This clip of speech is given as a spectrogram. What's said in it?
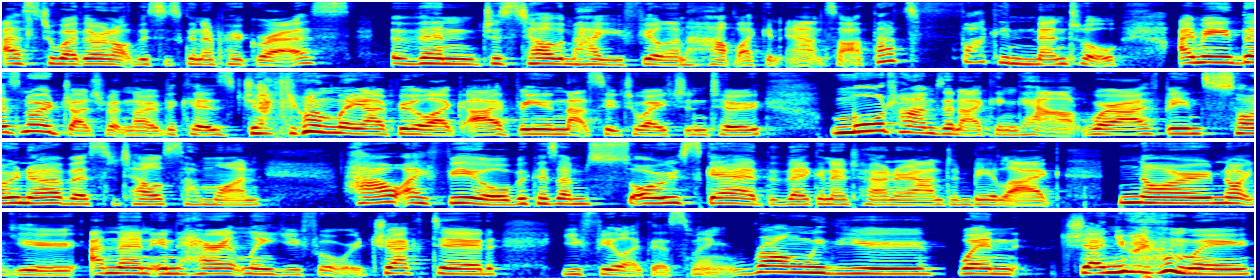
as to whether or not this is going to progress than just tell them how you feel and have like an answer. That's fucking mental. I mean, there's no judgment though, because genuinely, I feel like I've been in that situation too, more times than I can count, where I've been so nervous to tell someone how I feel because I'm so scared that they're going to turn around and be like, no, not you. And then inherently you feel rejected. You feel like there's something wrong with you when genuinely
